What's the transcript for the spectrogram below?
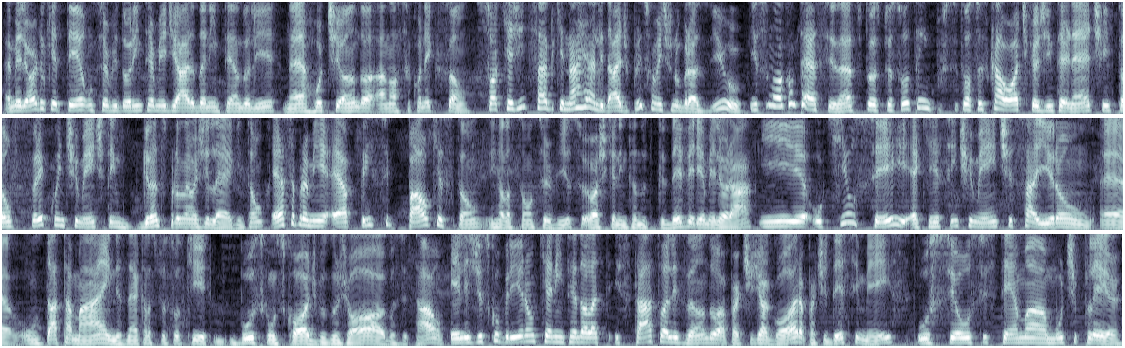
é melhor do que ter um servidor intermediário da Nintendo ali, né? Roteando a, a nossa conexão. Só que a gente sabe que na realidade, principalmente no Brasil, isso não acontece, né? As pessoas têm situações caóticas de internet, então frequentemente tem grandes problemas de lag. Então, essa para mim é a principal questão em relação ao serviço. Eu acho que a Nintendo deveria melhorar. E o que eu sei é que recentemente saíram é, uns data mines, né? Aquelas pessoas que buscam os códigos nos jogos e tal. Eles descobriram que a Nintendo ela está atualizando a partir de agora, a partir desse mês, o seu sistema multiplayer.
